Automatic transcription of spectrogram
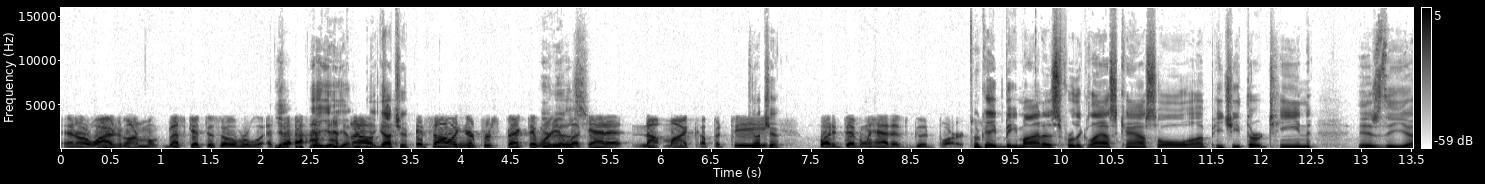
and our wives are going, "Let's get this over with." Yeah, yeah, yeah, yeah. So, I gotcha. It's all in your perspective where It you is. look at it. Not my cup of tea. Gotcha. But it definitely had its good part. Okay, B minus for the Glass Castle. Uh, PG 13 is the uh,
